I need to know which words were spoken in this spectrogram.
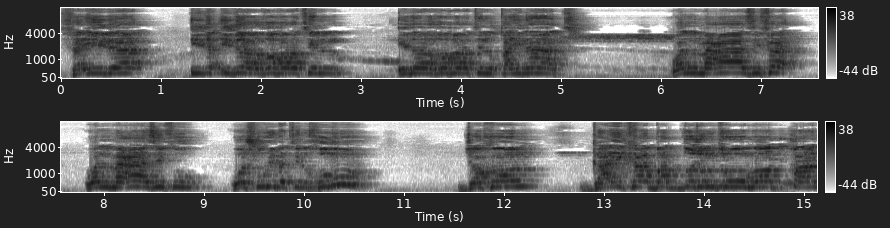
فإذا إذا إذا ظهرت ال إذا ظهرت القينات والمعازف والمعازف وشربت الخمور যখন গায়িকা, বাদ্যযন্ত্র, মদ, পান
